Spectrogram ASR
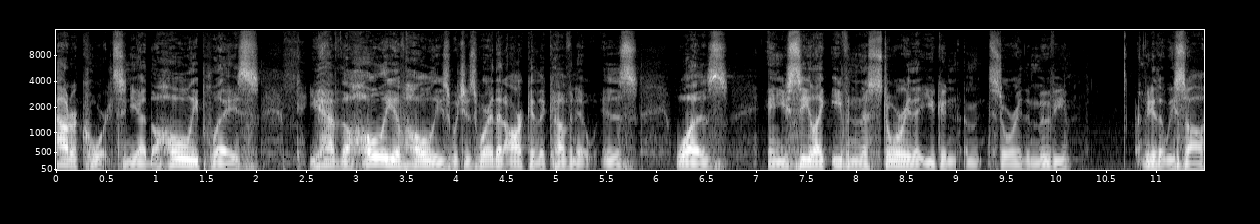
outer courts and you had the holy place. You have the holy of holies, which is where that ark of the covenant is was. And you see like even in the story that you can um, story, the movie video that we saw,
